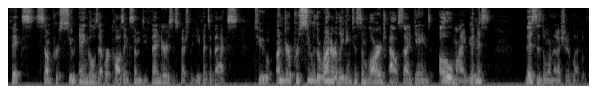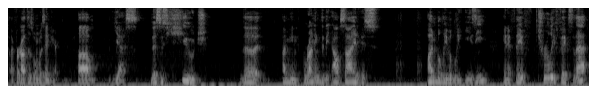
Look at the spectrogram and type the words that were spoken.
fixed some pursuit angles that were causing some defenders, especially defensive backs, to under pursue the runner, leading to some large outside gains. Oh my goodness. This is the one that I should have led with. I forgot this one was in here. Um, yes, this is huge. The, I mean, running to the outside is unbelievably easy. And if they've truly fixed that,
